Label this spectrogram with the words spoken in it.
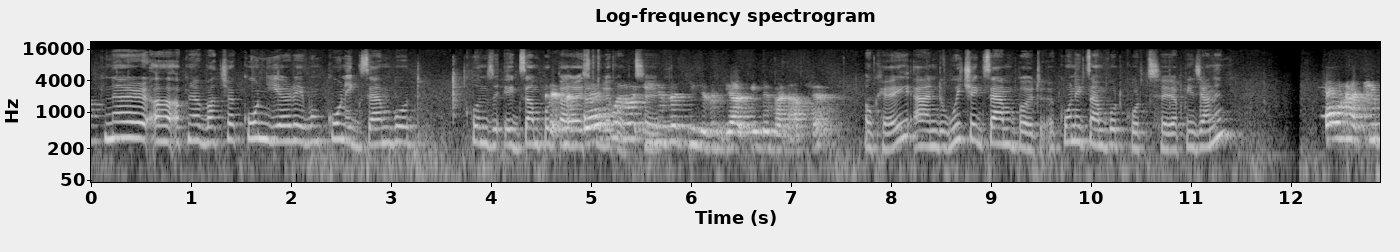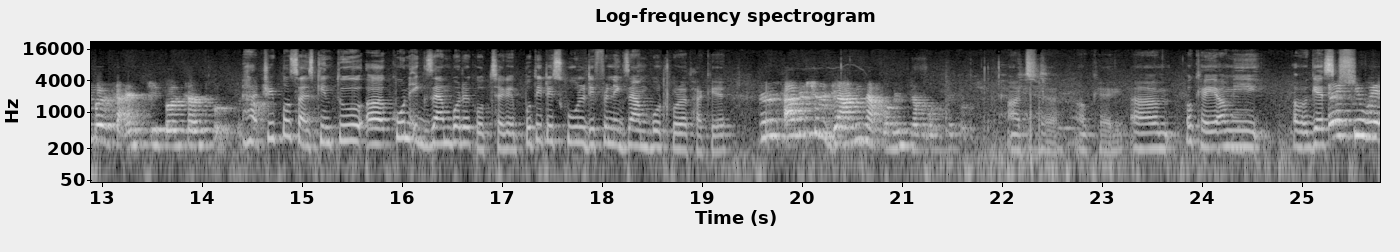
আপনার আপনার বাচ্চা কোন ইয়ারে এবং কোন এক্সাম বোর্ড কোন এক্সাম বোর্ড তারা স্কুলে ওকে উইচ এক্সাম বোর্ড কোন এক্সাম বোর্ড করছে আপনি জানেন? ও হ্যাঁ ট্রিপল সায়েন্স ট্রিপল সায়েন্স হ্যাঁ ট্রিপল সায়েন্স কিন্তু আহ, কোন এক্সাম বোর্ডে করছে? প্রতিটা স্কুল ডিফারেন্ট এক্সাম বোর্ড করে থাকে। আমি আসলে জানি না কোন এক্সাম করছে। আচ্ছা ওকে ওকে আমি গেস্ট একিউএ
